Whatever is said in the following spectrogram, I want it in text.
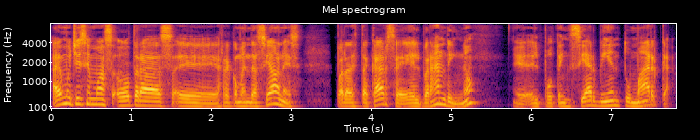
Hay muchísimas otras eh, recomendaciones para destacarse. El branding, ¿no? El potenciar bien tu marca.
